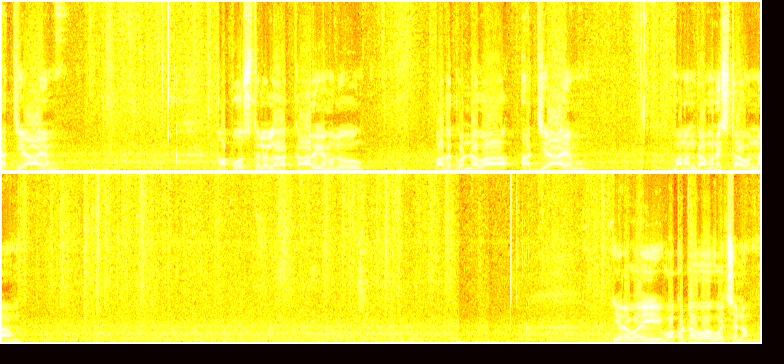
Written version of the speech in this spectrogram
అధ్యాయం అపోస్తల కార్యములు పదకొండవ అధ్యాయము. మనం గమనిస్తూ ఉన్నాం. ఇరవై ఒకటవ వచనం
